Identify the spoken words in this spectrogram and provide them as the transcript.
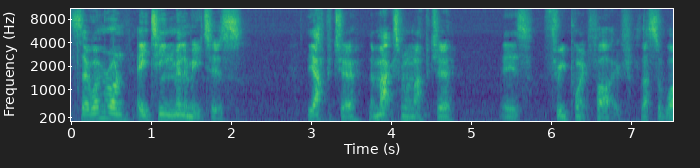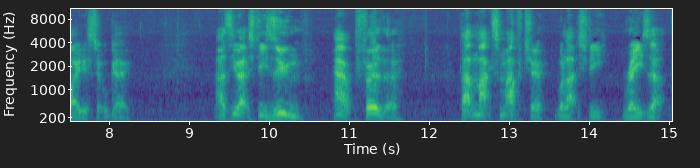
So when we're on 18 millimeters, the aperture, the maximum aperture is 3.5. That's the widest it will go. As you actually zoom out further, that maximum aperture will actually raise up.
